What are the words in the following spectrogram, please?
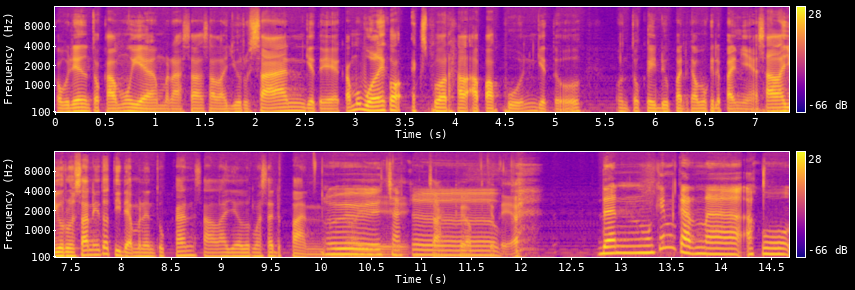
Kemudian untuk kamu yang merasa salah jurusan gitu ya, kamu boleh kok explore hal apa pun gitu untuk kehidupan kamu ke depannya. Salah jurusan itu tidak menentukan salah jalur masa depan. Wih, cakep. Cakep gitu ya. Dan mungkin karena aku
